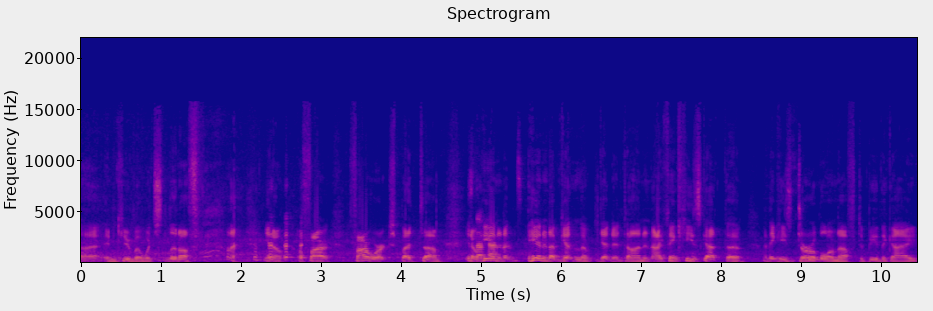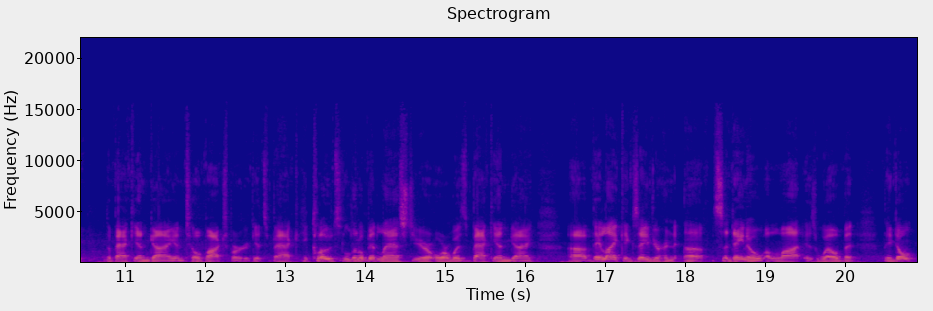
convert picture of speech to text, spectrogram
uh, in Cuba, which lit off, you know, a fire fireworks. But um, you know, he ended up he ended up getting the getting it done, and I think he's got the I think he's durable enough to be the guy, the back end guy until Boxberger gets back. He closed a little bit last year, or was back end guy. Uh, they like Xavier uh, Cedeno a lot as well, but they don't.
